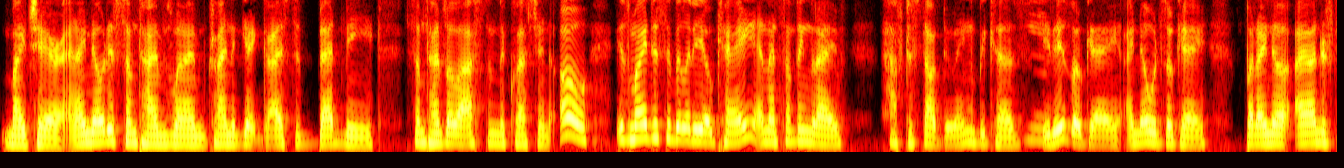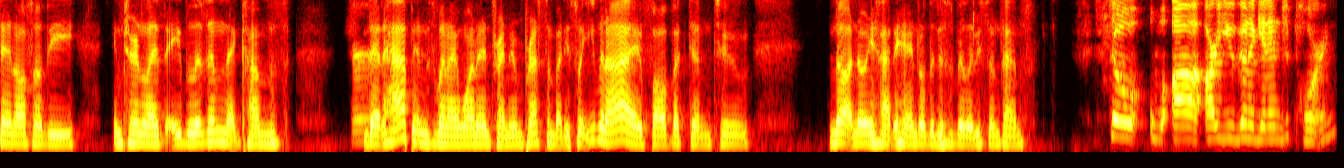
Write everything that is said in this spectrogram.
my chair. And I notice sometimes when I'm trying to get guys to bed me, sometimes I'll ask them the question, "Oh, is my disability okay?" And that's something that I have to stop doing because Mm. it is okay. I know it's okay, but I know I understand also the internalized ableism that comes Sure. that happens when I want to try to impress somebody. So even I fall victim to not knowing how to handle the disability sometimes. So, uh, are you gonna get into porn?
